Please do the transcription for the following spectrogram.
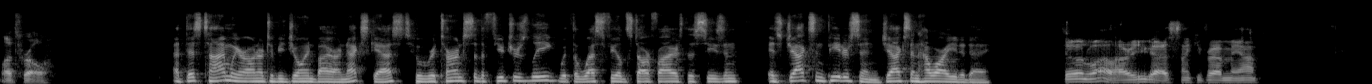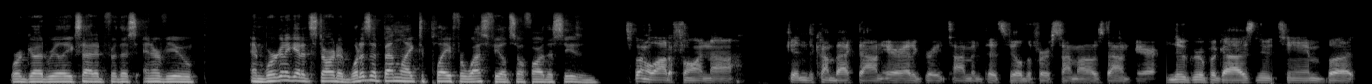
Let's roll. At this time, we are honored to be joined by our next guest, who returns to the Futures League with the Westfield Starfires this season it's Jackson Peterson. Jackson, how are you today? Doing well. How are you guys? Thank you for having me on. We're good. Really excited for this interview. And we're going to get it started. What has it been like to play for Westfield so far this season? It's been a lot of fun. Uh, getting to come back down here. I had a great time in Pittsfield the first time I was down here. New group of guys, new team, but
